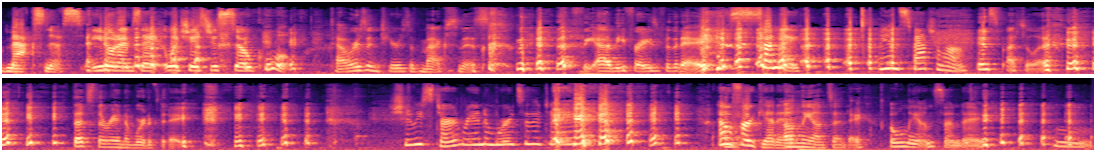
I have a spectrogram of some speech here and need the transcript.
maxness. You know what I'm saying? Which is just so cool. Towers and tiers of Maxness. That's the Abby phrase for the day. Sunday and spatula. and spatula. That's the random word of the day. Should we start random words of the day? Oh, forget it. Only on Sunday. Only on Sunday. Hmm.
